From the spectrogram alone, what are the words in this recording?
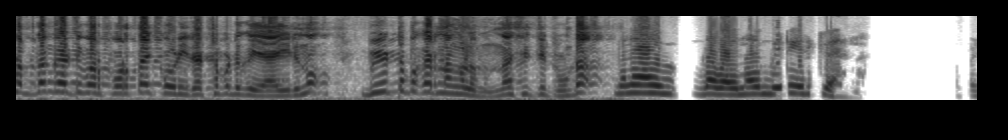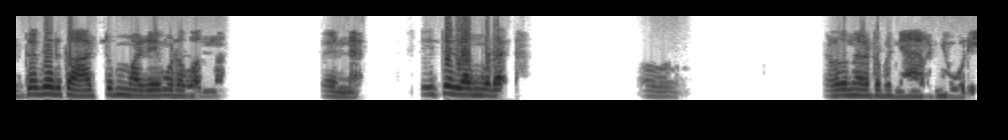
ശബ്ദം കേട്ടിവർ പുറത്തേക്കോടി രക്ഷപ്പെടുകയായിരുന്നു. വീട്ടുപകരണങ്ങളും നശിച്ചിട്ടുണ്ട്. ഇവിടെ വൈകുന്നേരം വീട്ടിൽ ഇരിക്കുവായിരുന്നു. അപ്പോഴത്തേക്ക് ഒരു കാറ്റും മഴയും കൂടെ വന്ന് പിന്നെ സീറ്റെല്ലാം കൂടെ ഇളകുന്ന ഞാൻ ഇറങ്ങി ഓടി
